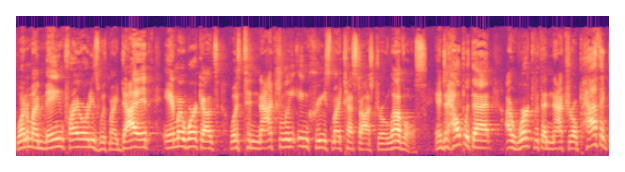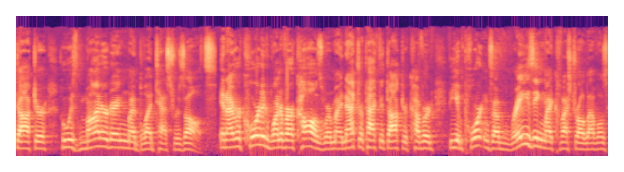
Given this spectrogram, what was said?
one of my main priorities with my diet and my workouts was to naturally increase my testosterone levels. And to help with that, I worked with a naturopathic doctor who was monitoring my blood test results. And I recorded one of our calls where my naturopathic doctor covered the importance of raising my cholesterol levels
